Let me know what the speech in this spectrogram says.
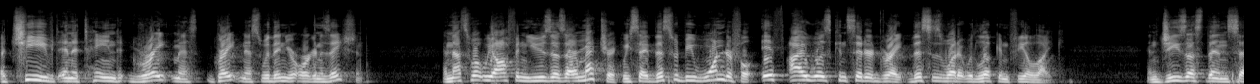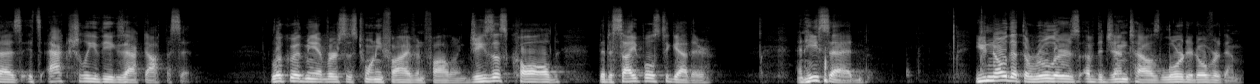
achieved and attained greatness, greatness within your organization. And that's what we often use as our metric. We say, This would be wonderful. If I was considered great, this is what it would look and feel like. And Jesus then says, It's actually the exact opposite. Look with me at verses 25 and following. Jesus called the disciples together, and he said, You know that the rulers of the Gentiles lord it over them,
